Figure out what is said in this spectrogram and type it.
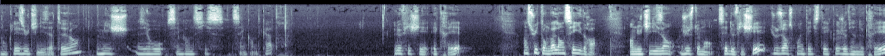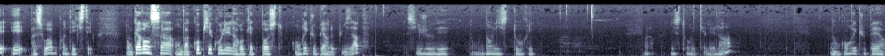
donc, les utilisateurs. mich 05654. Le fichier est créé. Ensuite, on va lancer Hydra en utilisant justement ces deux fichiers, users.txt que je viens de créer et password.txt. Donc avant ça, on va copier-coller la requête post qu'on récupère depuis Zap. Si je vais dans l'historique, voilà, l'historique elle est là. Donc on récupère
